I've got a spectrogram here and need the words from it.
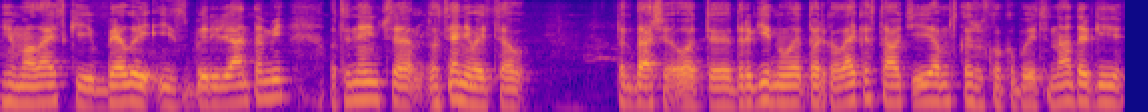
гималайский белый и с бриллиантами оценивается, оценивается так дальше. Вот, э, дорогие, ну только лайк ставьте, и я вам скажу, сколько будет цена, дорогие.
